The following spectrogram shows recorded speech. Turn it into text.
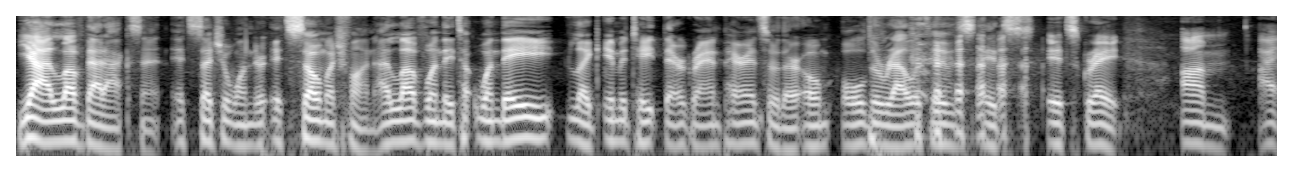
yeah, I love that accent. It's such a wonder. It's so much fun. I love when they t- when they like imitate their grandparents or their own older relatives. it's it's great. Um, I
